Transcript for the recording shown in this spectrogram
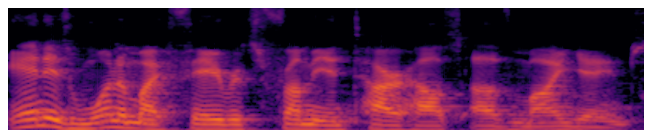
and is one of my favorites from the entire house of Mind Games.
